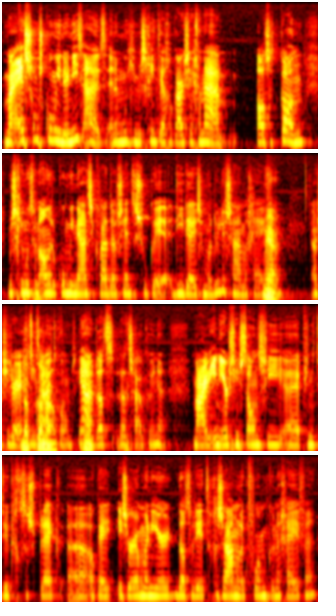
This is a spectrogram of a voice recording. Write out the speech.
maar en soms kom je er niet uit. En dan moet je misschien tegen elkaar zeggen... nou, als het kan, misschien moeten we een andere combinatie qua docenten zoeken... die deze module samengeven. Ja. Als je er echt niet uitkomt. Ja, Ja. Dat, dat zou kunnen. Maar in eerste instantie eh, heb je natuurlijk het gesprek. eh, Oké, is er een manier dat we dit gezamenlijk vorm kunnen geven?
